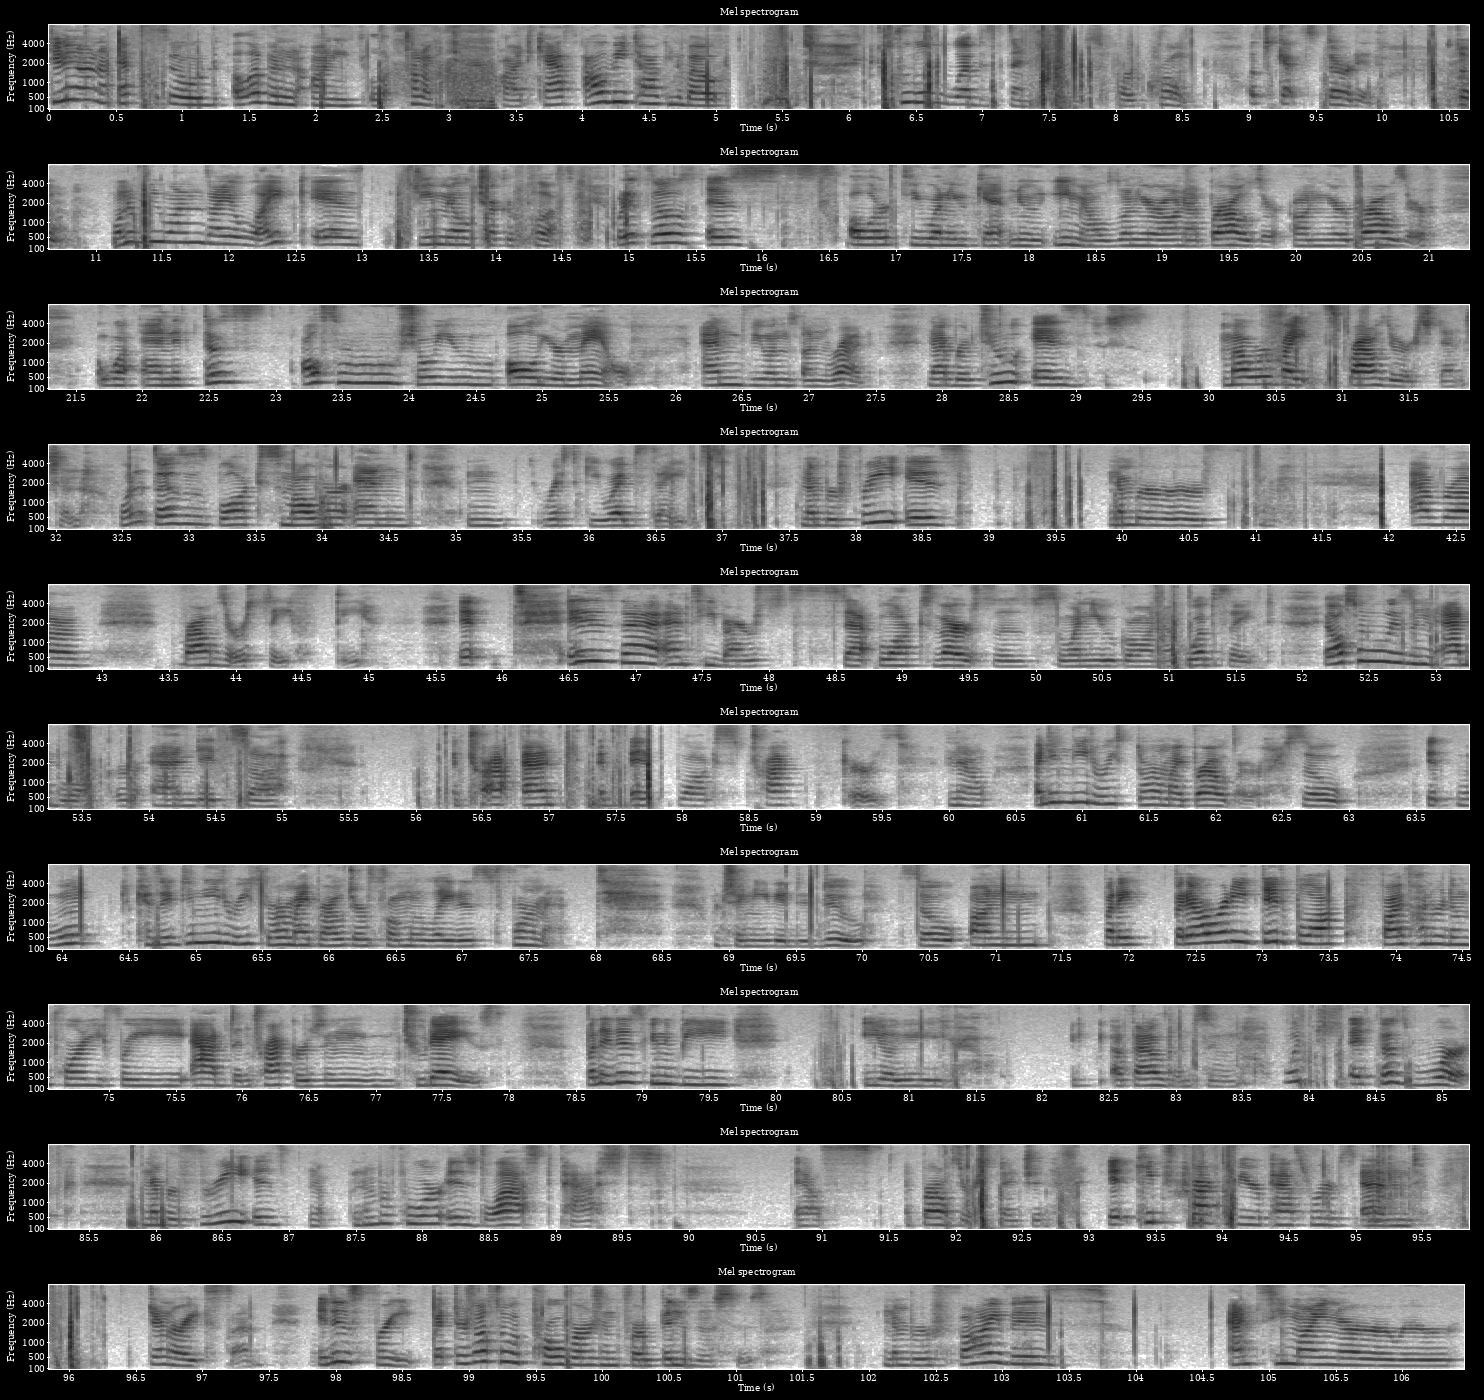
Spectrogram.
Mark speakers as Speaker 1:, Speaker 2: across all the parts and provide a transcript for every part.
Speaker 1: Today on episode 11 on the Electronic Tutor podcast, I'll be talking about cool web extensions for Chrome. Let's get started. So, one of the ones I like is Gmail Checker Plus. What it does is alerts you when you get new emails when you're on a browser, on your browser. And it does also show you all your mail and the ones unread. Number two is Malwarebytes browser extension. What it does is block malware and, and risky websites. Number three is number Avira browser safety. It is the antivirus that blocks viruses when you go on a website. It also is an ad blocker and it's uh, a tra- and it, it blocks trackers. Now, I didn't need to restore my browser, so it won't, because I didn't need to restore my browser from the latest format, which I needed to do. So, on, but I, but I already did block 543 ads and trackers in two days. But it is going to be a, a thousand soon, which it does work. Number three is no, number four is LastPass. As a browser extension. It keeps track of your passwords and generates them. It is free, but there's also a pro version for businesses. Number five is Anti-Miner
